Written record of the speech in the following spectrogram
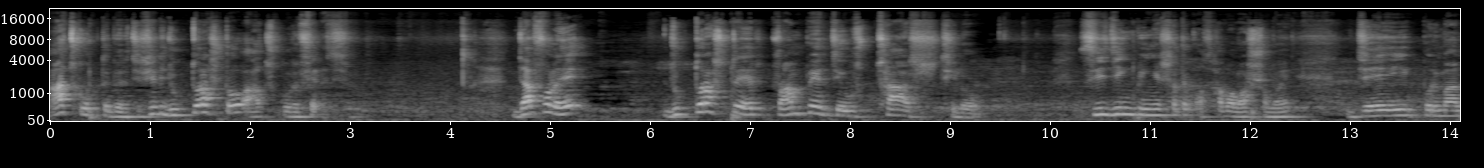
আজ করতে পেরেছে। সেটি যুক্তরাষ্ট্র আজ করে ফেলেছে। যার ফলে যুক্তরাষ্ট্রের ট্রাম্পের যে উচ্ছ্বাস ছিল সি জিনপিংয়ের সাথে কথা বলার সময় যেই পরিমাণ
